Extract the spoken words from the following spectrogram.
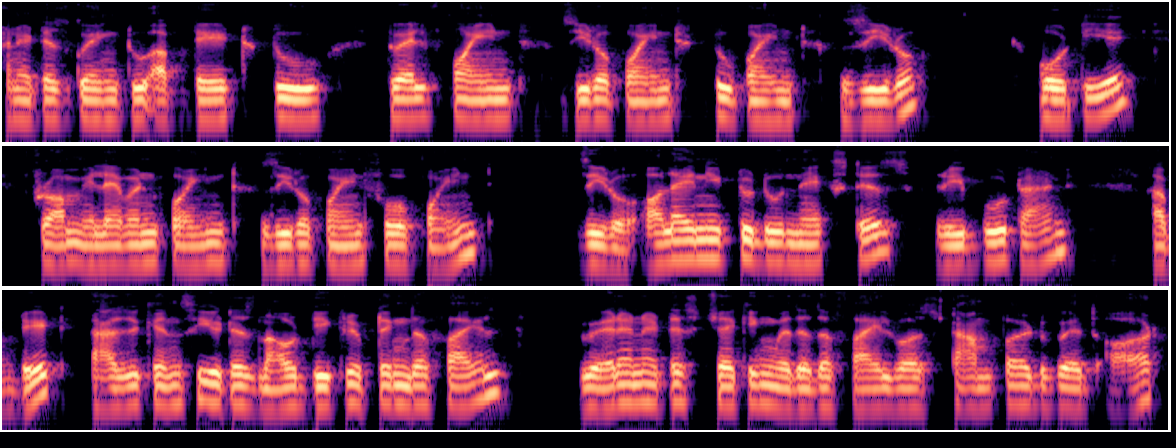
and it is going to update to 12.0.2.0 OTA from 11.0.4.0. All I need to do next is reboot and update. As you can see, it is now decrypting the file wherein it is checking whether the file was tampered with or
